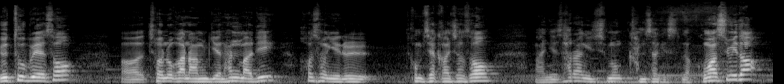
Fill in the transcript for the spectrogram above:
유튜브에서 어, 전우가 남긴 한마디 허성희를 검색하셔서 많이 사랑해 주시면 감사하겠습니다. 고맙습니다.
